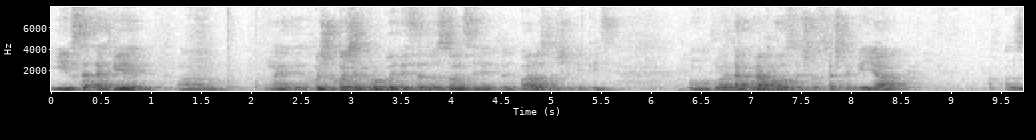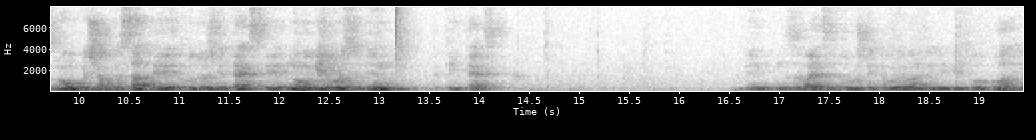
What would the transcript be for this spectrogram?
І все-таки, е, знаєте, хоч хоче пробитися до сонця, як той паросточок якийсь. От. Ну і так трапилося, що все ж таки я знову почав писати художні тексти. Ну і ось один такий текст. Він називається Дорушника в Євангелії від Волкулаки.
